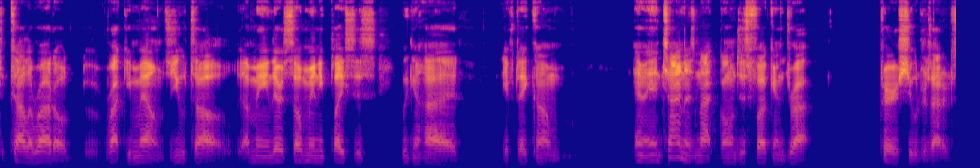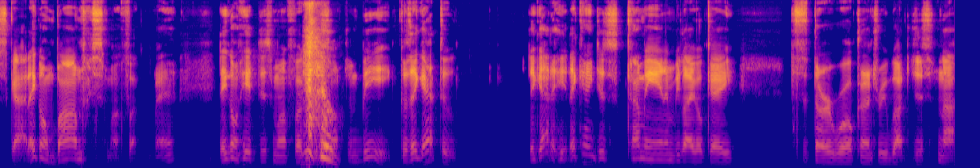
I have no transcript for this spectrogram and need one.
to Colorado, Rocky Mountains, Utah. I mean, there's so many places we can hide if they come. And, and China's not going to just fucking drop parachuters out of the sky. They to bomb this motherfucker, man. They to hit this motherfucker with something big because they got to. They got to hit. They can't just come in and be like, okay, it's a third world country. We about to just, nah.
